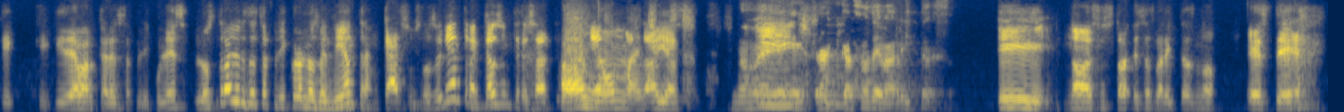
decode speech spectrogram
que, quería abarcar esta película, es los trailers de esta película nos vendían trancazos, nos vendían trancazos interesantes. Ay, no batallas, No, Y- eh, eh, trancazos de barritas. Y no, esas, tra- esas varitas no. Este,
